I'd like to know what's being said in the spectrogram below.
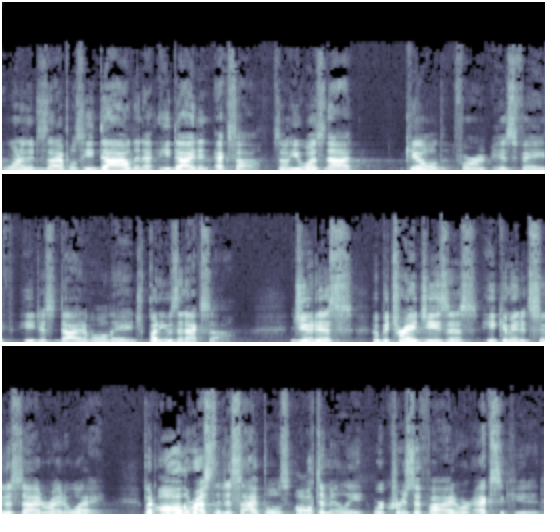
one of the disciples, he died, in, he died in exile. So he was not killed for his faith. He just died of old age, but he was in exile. Judas, who betrayed Jesus, he committed suicide right away. But all the rest of the disciples ultimately were crucified or executed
